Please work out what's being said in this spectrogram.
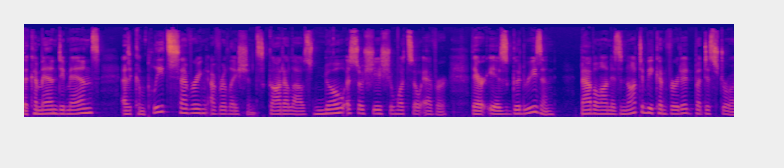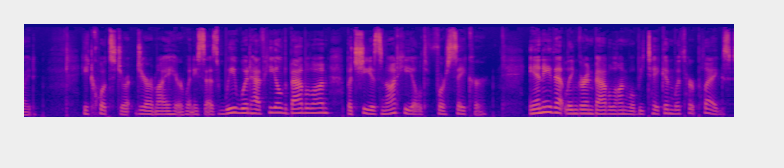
The command demands a complete severing of relations. God allows no association whatsoever. There is good reason. Babylon is not to be converted but destroyed. He quotes Jeremiah here when he says, We would have healed Babylon, but she is not healed. Forsake her. Any that linger in Babylon will be taken with her plagues,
